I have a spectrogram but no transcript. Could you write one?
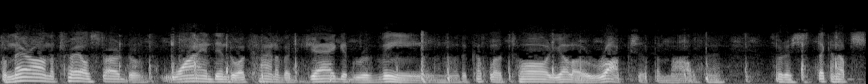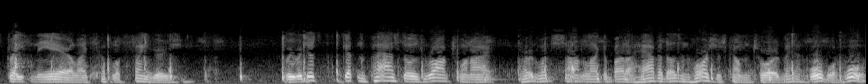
From there on, the trail started to wind into a kind of a jagged ravine with a couple of tall yellow rocks at the mouth, sort of sticking up straight in the air like a couple of fingers. We were just getting past those rocks when I heard what sounded like about a half a dozen horses coming toward me. Whoa, whoa, whoa.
